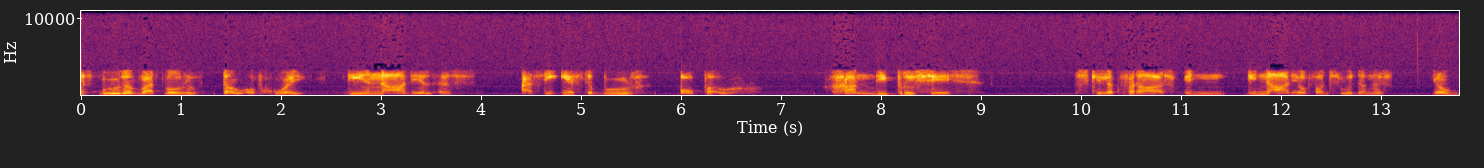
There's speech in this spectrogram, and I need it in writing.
is boere wat wil tou opgooi. Die nadeel is as die eerste boer ophou, gaan die proses skielik verhaas en die nadeel van so 'n ding is jou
